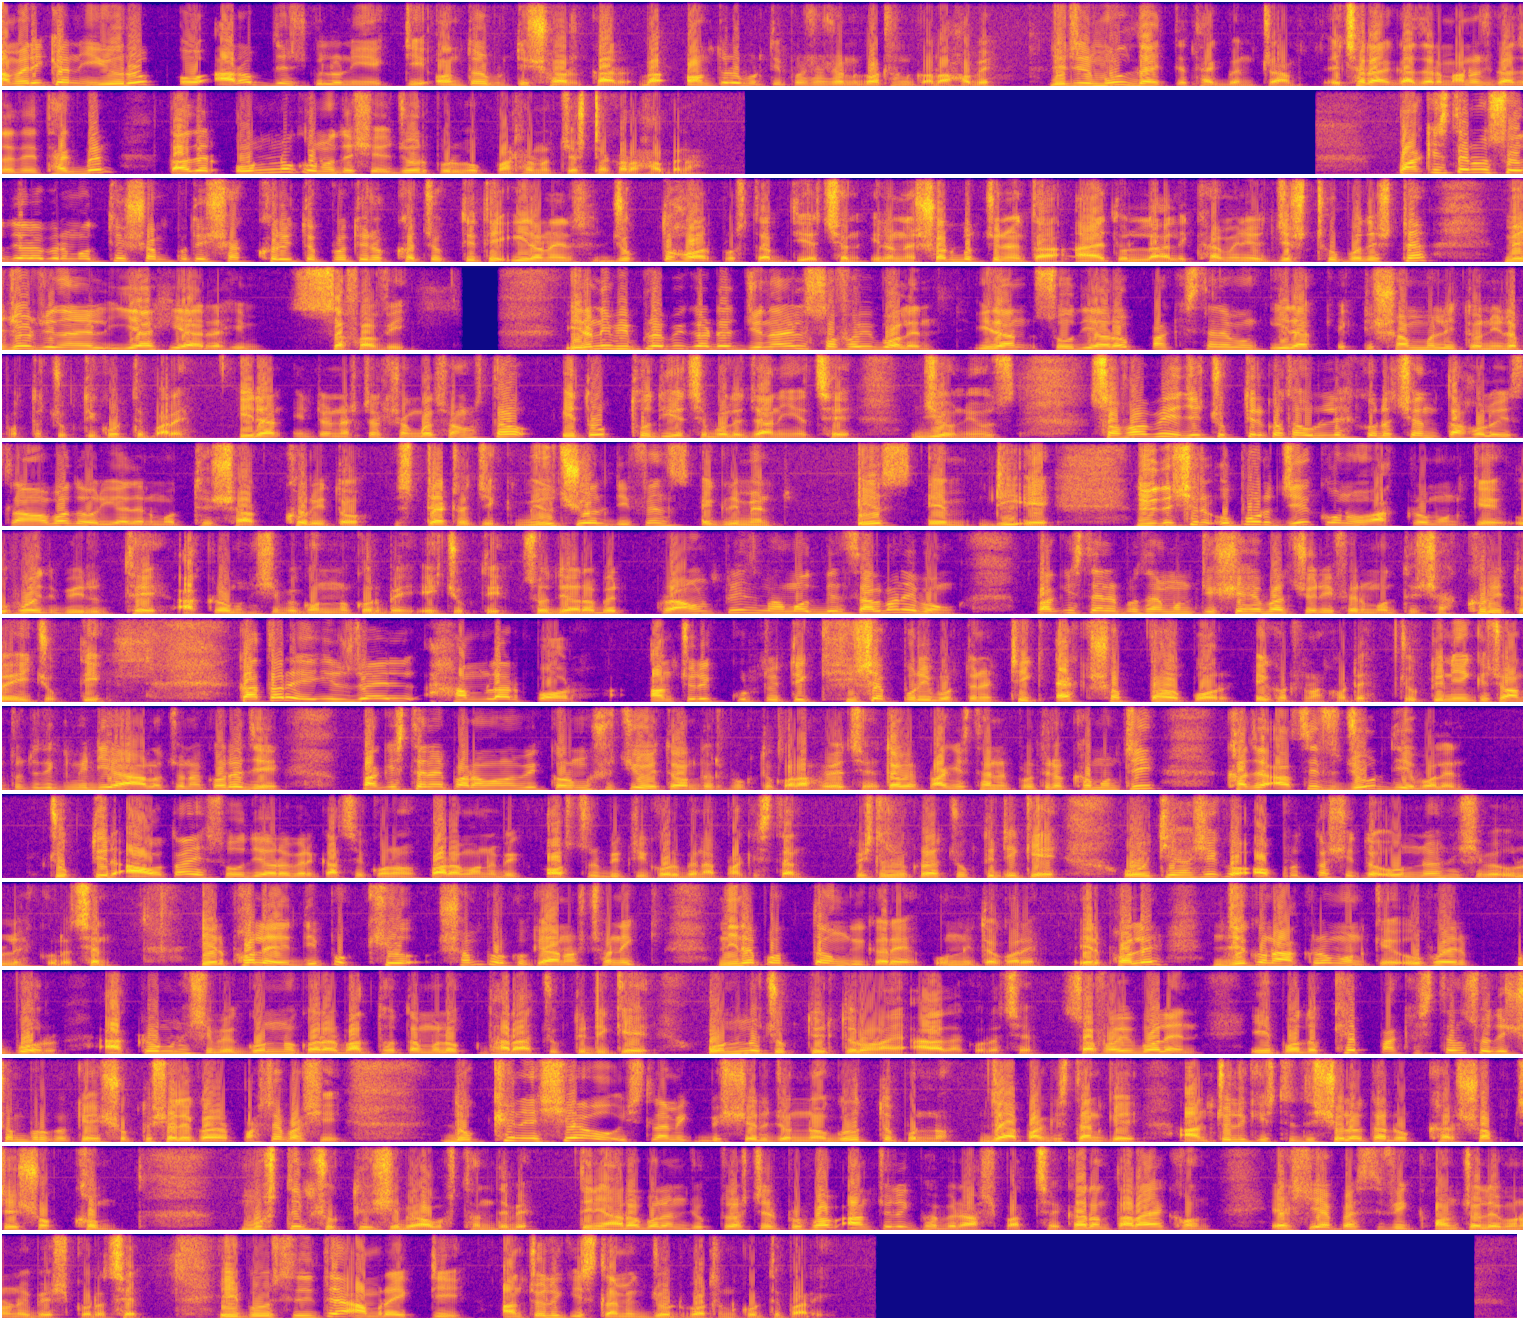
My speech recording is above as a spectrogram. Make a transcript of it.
আমেরিকান, ইউরোপ ও আরব দেশগুলো নিয়ে একটি অন্তর্বর্তী সরকার বা অন্তর্বর্তী প্রশাসন গঠন করা হবে। যেটির মূল দায়িত্বে থাকবেন ট্রাম্প। এছাড়া গাজার মানুষ গাজাতেই থাকবেন, তাদের অন্য কোনো দেশে জোরপূর্বক পাঠানোর চেষ্টা করা হবে না। পাকিস্তান ও সৌদি আরবের মধ্যে সম্প্রতি স্বাক্ষরিত প্রতিরক্ষা চুক্তিতে ইরানের যুক্ত হওয়ার প্রস্তাব দিয়েছেন ইরানের সর্বোচ্চ নেতা আয়াতুল্লাহ আলী খামিনের জ্যেষ্ঠ উপদেষ্টা major general Yahya Rahim Safavi. ইরানি বিপ্লবী গার্ডের জেনারেল সফাবি বলেন, ইরান, সৌদি আরব, পাকিস্তান এবং ইরাক একটি সম্মিলিত নিরাপত্তা চুক্তি করতে পারে। ইরান ইন্টারন্যাশনাল সংবাদ সংস্থাও এ তথ্য দিয়েছে বলে জানিয়েছে জিও নিউজ। সফাবি যে চুক্তির কথা উল্লেখ করেছেন তা হলো ইসলামাবাদ ও রিয়াদের মধ্যে স্বাক্ষরিত strategic mutual defence agreement S M DA দুই দেশের উপর যে কোনো আক্রমণকে উভয় বিরুদ্ধে আক্রমণ হিসেবে গণ্য করবে এই চুক্তি। সৌদি আরবের crown prince Mohammed bin Salman এবং পাকিস্তানের প্রধানমন্ত্রী শেহবাজ শরীফের মধ্যে স্বাক্ষরিত এই চুক্তি। কাতারে ইসরায়েল হামলার পর আঞ্চলিক কূটনৈতিক হিসাব পরিবর্তনের ঠিক এক সপ্তাহ পর এ ঘটনা ঘটে। চুক্তি নিয়ে কিছু আন্তর্জাতিক মিডিয়া আলোচনা করে যে পাকিস্তানের পারমাণবিক কর্মসূচিও এতে অন্তর্ভুক্ত করা হয়েছে। তবে পাকিস্তানের প্রতিরক্ষা মন্ত্রী খাজা আসিফ জোর দিয়ে বলেন চুক্তির আওতায় সৌদি আরবের কাছে কোনো পারমাণবিক অস্ত্র বিক্রি করবে না পাকিস্তান। বিশ্লেষকরা চুক্তিটিকে ঐতিহাসিক ও অপ্রত্যাশিত উন্নয়ন হিসেবে উল্লেখ করেছেন। এর ফলে দ্বিপক্ষীয় সম্পর্ককে আনুষ্ঠানিক নিরাপত্তা অঙ্গীকারে উন্নীত করে। এর ফলে যে কোনো আক্রমণকে উভয়ের উপর আক্রমণ হিসেবে গণ্য করার বাধ্যতামূলক ধারা চুক্তিটিকে অন্য চুক্তির তুলনায় আলাদা করেছে। সফাবি বলেন, এই পদক্ষেপ পাকিস্তান সৌদি সম্পর্ককে শক্তিশালী করার পাশাপাশি দক্ষিণ এশিয়া ও ইসলামিক বিশ্বের জন্য গুরুত্বপূর্ণ, যা পাকিস্তানকে আঞ্চলিক স্থিতিশীলতা রক্ষার সবচেয়ে সক্ষম মুসলিম শক্তি হিসেবে অবস্থান দেবে। তিনি আরও বলেন, যুক্তরাষ্ট্রের প্রভাব আঞ্চলিকভাবে হ্রাস পাচ্ছে, কারণ তারা এখন এশিয়া প্যাসিফিক অঞ্চলে মনোনিবেশ করেছে। এই পরিস্থিতিতে আমরা একটি আঞ্চলিক ইসলামিক জোট গঠন করতে পারি।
